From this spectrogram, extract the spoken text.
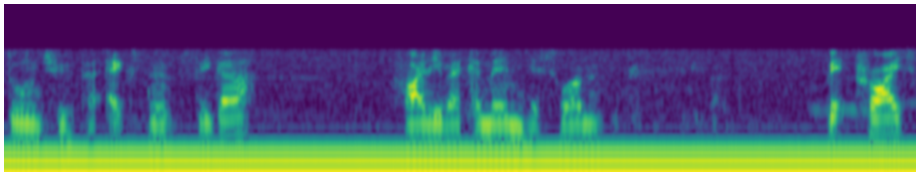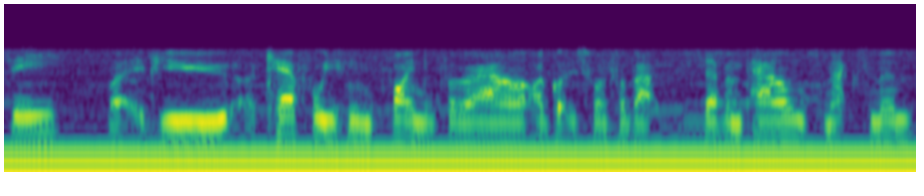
Stormtrooper. Excellent figure. Highly recommend this one. Bit pricey, but if you are careful you can find them for around, I got this one for about £7 maximum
